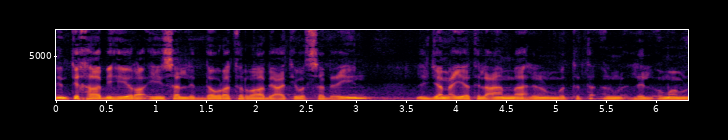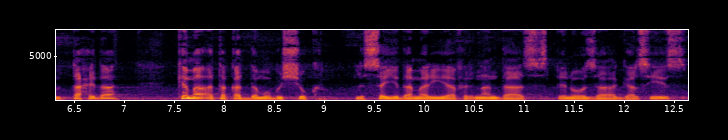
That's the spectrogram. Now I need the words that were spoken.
لانتخابه رئيسا للدوره الرابعه والسبعين للجمعيه العامه للامم المتحده كما أتقدم بالشكر للسيدة ماريا فرنانداس سبينوزا غارسيس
